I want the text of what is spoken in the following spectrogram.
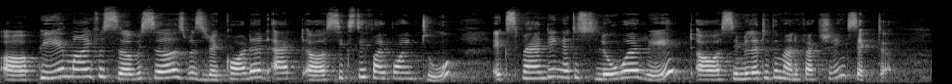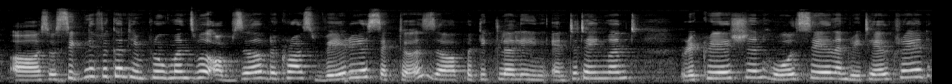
Uh, PMI for services was recorded at uh, 65.2, expanding at a slower rate uh, similar to the manufacturing sector. Uh, so significant improvements were observed across various sectors, uh, particularly in entertainment, recreation, wholesale and retail trade,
